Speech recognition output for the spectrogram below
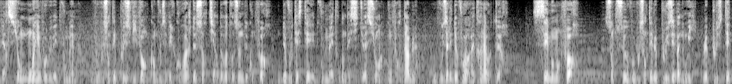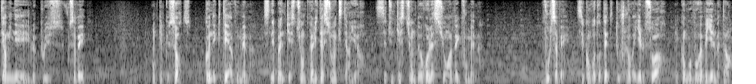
version moins évoluée de vous-même. Vous vous sentez plus vivant quand vous avez le courage de sortir de votre zone de confort, de vous tester et de vous mettre dans des situations inconfortables où vous allez devoir être à la hauteur. Ces moments forts sont ceux où vous vous sentez le plus épanoui, le plus déterminé et le plus, vous savez, en quelque sorte, connecté à vous-même. Ce n'est pas une question de validation extérieure, c'est une question de relation avec vous-même. Vous le savez, c'est quand votre tête touche l'oreiller le soir et quand vous vous réveillez le matin,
